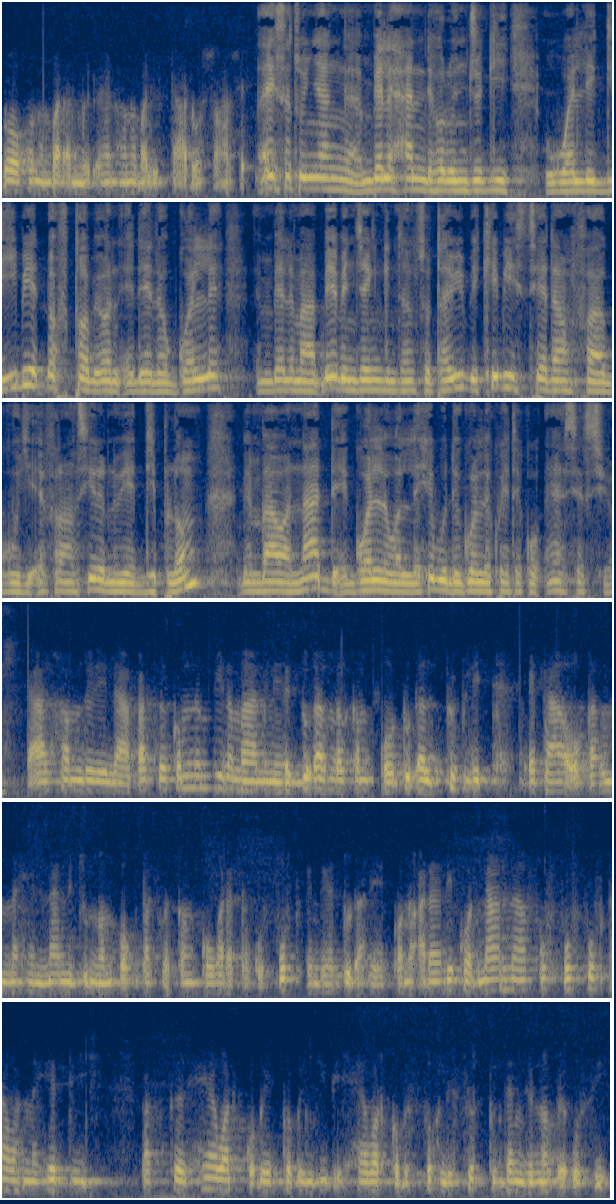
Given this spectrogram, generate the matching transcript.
ɗo hono mbaɗanmi ɗo hen hono mbaɗitta ɗo changé. Aissatou ñang beele hannde hoɗon jogui wallidiɓe ɗoftoɓe on e ɗeɗo golle. Beele ma ɓe ɓe jangguin tan so tawi ɓe keeɓi seedan faguji e francire no wiye diplôme ɓe mbawa nadde e golle walla heɓude golle ko wiyete ko insertion. Alhamdulillah par ce que comme no mbinomamini duɗal ngal kam ko duɗal public état o kam na hen nanni junggam koko par ce que kanko waɗata ko foof e nder duɗal he kono aɗa andi ko nanna fof fof fof tawatno heddi. par ce que heewat koɓe koɓe jiiɗi heewat koɓe sohli surtout jangguinoɓe aussi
